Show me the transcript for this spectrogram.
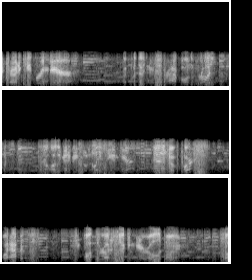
I try to keep her in gear, I put that new strap on the front, so it wasn't going to be so noisy in here. And of course, what happens? She pops her out of second gear all the time. So,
